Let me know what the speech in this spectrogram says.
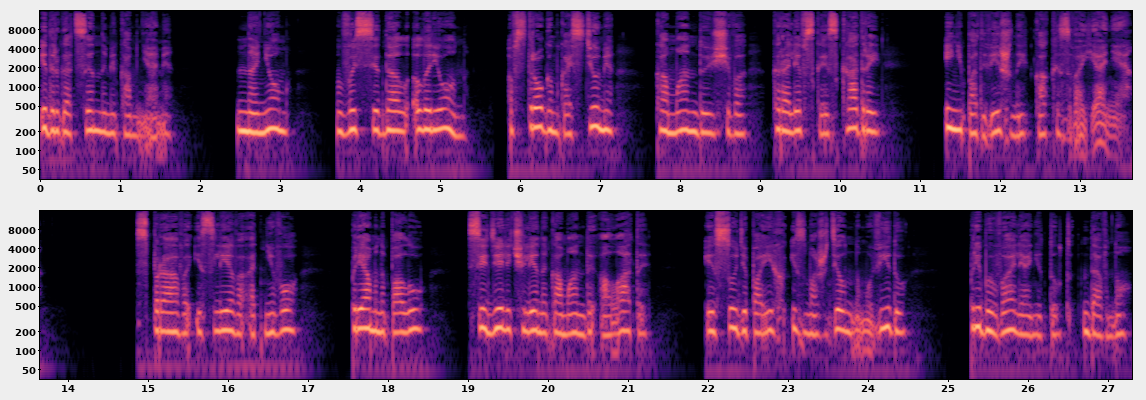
и драгоценными камнями. На нем восседал Ларион в строгом костюме командующего королевской эскадрой и неподвижный, как изваяние. Справа и слева от него, прямо на полу, сидели члены команды Алаты, и, судя по их изможденному виду, Пребывали они тут давно.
